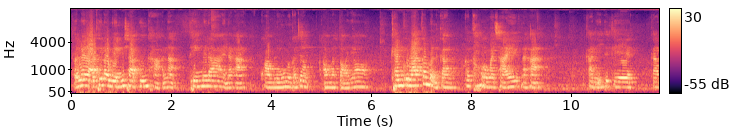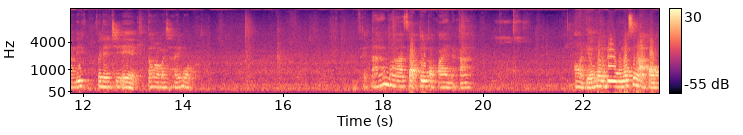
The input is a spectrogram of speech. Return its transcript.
เพราะเวลาที่เราเรียนวิชาพื้นฐานอะทิ้งไม่ได้นะคะ ความรู้มันก็จะเอามาต่อยอดแคลคูลัสก็เหมือนกันก็ต้องเอามาใช้นะคะ การอินทิเกรตการดิฟเฟเรนเชียตต้องเอามาใช้หมด เสร็จนะมาสับตัวต่อไปนะคะ เดี๋ยวมาดูลักษณะของป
